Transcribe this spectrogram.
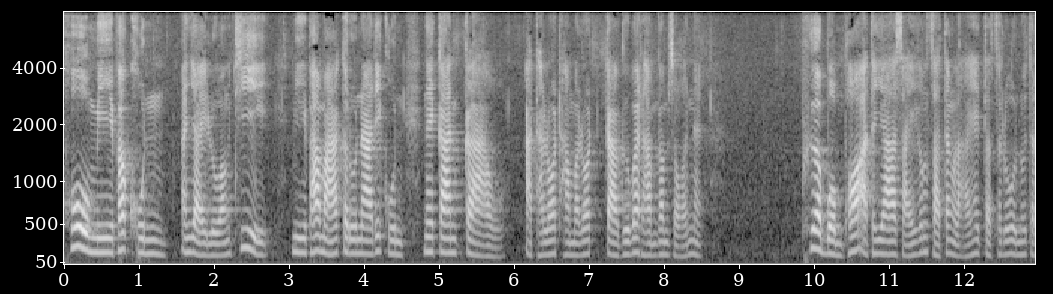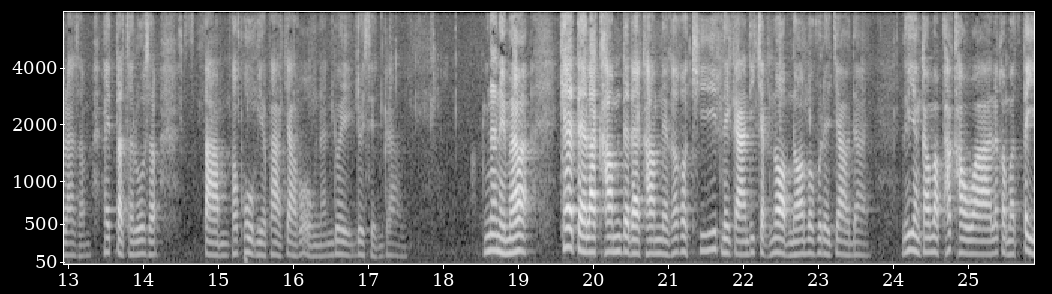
ผู้มีพระคุณอันใหญ่หลวงที่มีพระมหากรุณาธิคุณในการกล่าว อัธรสธรรมรสกล่าวคือว่าธรรมคำสอนเนี่ยเพื่อบ่มเพาะอัธยาศัยของสัตว์ทั้งหลายให้ตัดสรู้นุตตะสัมให้ตัดสรู้ตามพระผู้มีพระภาคเจ้าพระองค์นั้นด้วยด้วยเสียงกล้าวนั่นเห็นไหมว่าแค่แต่ละคำแต่ละคำเนี่ยเขาก็คิดในการที่จะนอบน้อมพระพุทธเจ้าได้ หรืออย่างคำว่าพระคาวาแล้วก็มาติ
